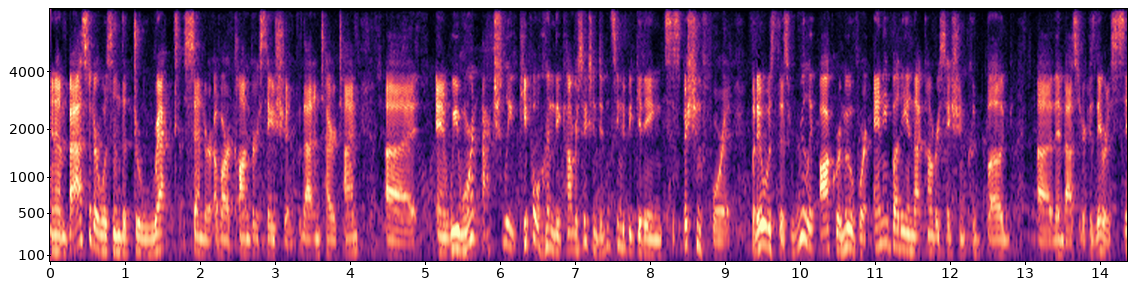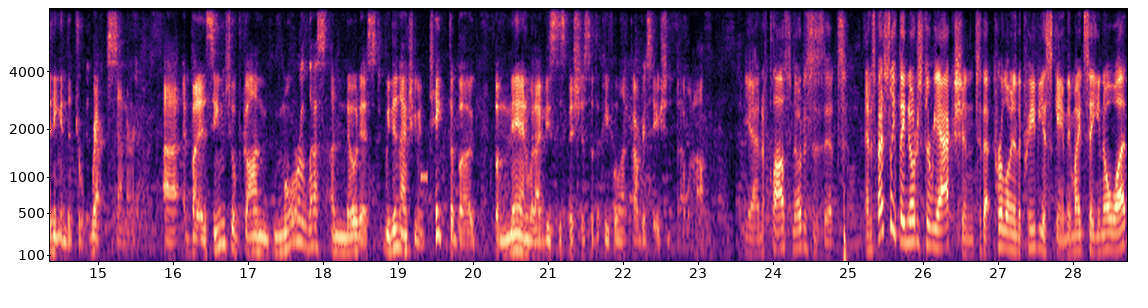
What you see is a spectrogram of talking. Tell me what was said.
And Ambassador was in the direct center of our conversation for that entire time. Uh, and we weren't actually, people in the conversation didn't seem to be getting suspicion for it, but it was this really awkward move where anybody in that conversation could bug uh, the Ambassador because they were just sitting in the direct center. Uh, but it seems to have gone more or less unnoticed. We didn't actually even take the bug, but man, would I be suspicious of the people in that conversation if that went off. Yeah, and if Klaus notices it, and especially if they notice the reaction to that Purloin in the previous game, they might say, you know what?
